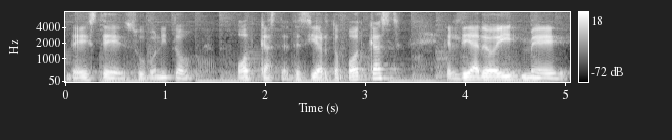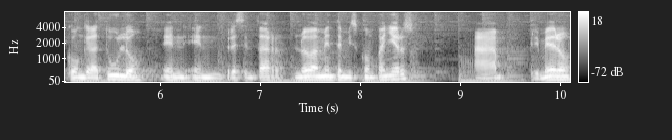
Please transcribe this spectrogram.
de este su bonito podcast, Desierto Podcast. El día de hoy me congratulo en, presentar nuevamente a mis compañeros, a primero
